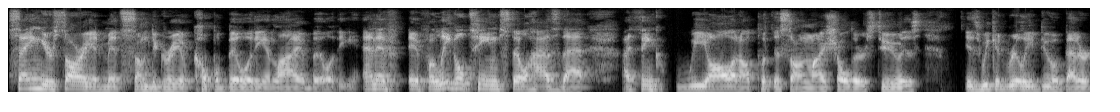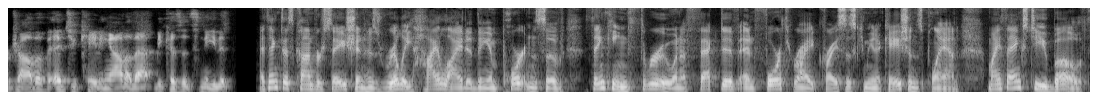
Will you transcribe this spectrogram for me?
saying you're sorry admits some degree of culpability and liability. And if if a legal team still has that, I think we all, and I'll put this on my shoulders too, is is we could really do a better job of educating out of that because it's needed. I think this conversation has really highlighted the importance of thinking through an effective and forthright crisis communications plan. My thanks to you both.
